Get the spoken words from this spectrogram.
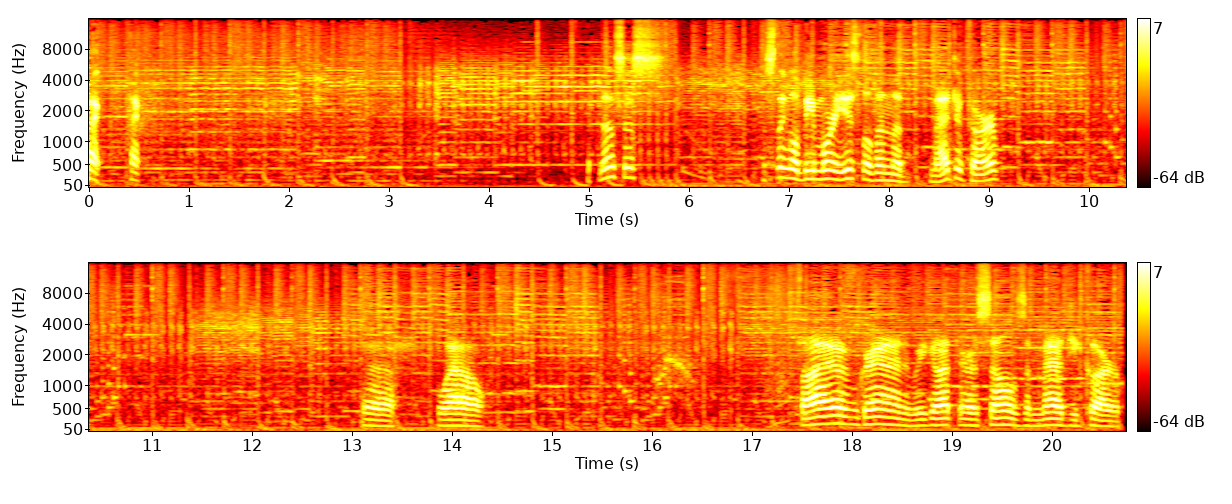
Peck, peck. Hypnosis. This thing will be more useful than the magic Magikarp. Uh, wow. Five grand, we got ourselves a Magikarp.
